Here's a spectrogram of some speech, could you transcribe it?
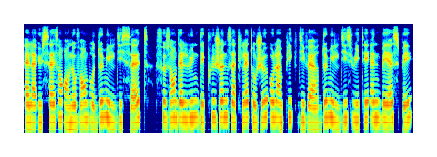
Elle a eu 16 ans en novembre 2017, faisant d'elle l'une des plus jeunes athlètes aux Jeux olympiques d'hiver 2018 et NBSP.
